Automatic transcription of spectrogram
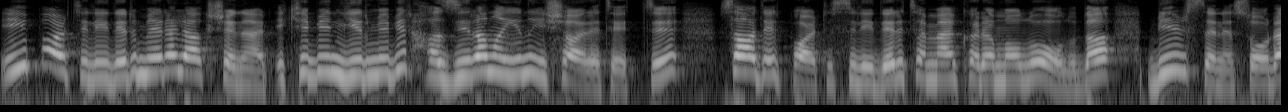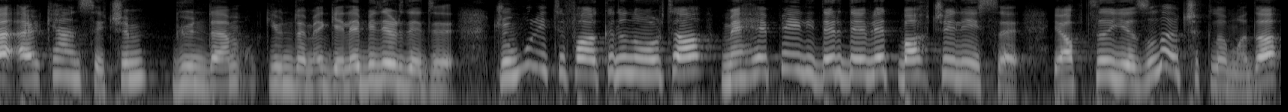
İyi Parti lideri Meral Akşener 2021 Haziran ayını işaret etti. Saadet Partisi lideri Temel Karamollaoğlu da bir sene sonra erken seçim gündem gündeme gelebilir dedi. Cumhur İttifakı'nın ortağı MHP lideri Devlet Bahçeli ise yaptığı yazılı açıklamada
